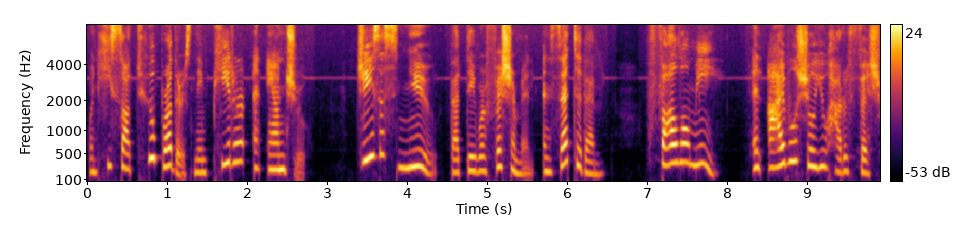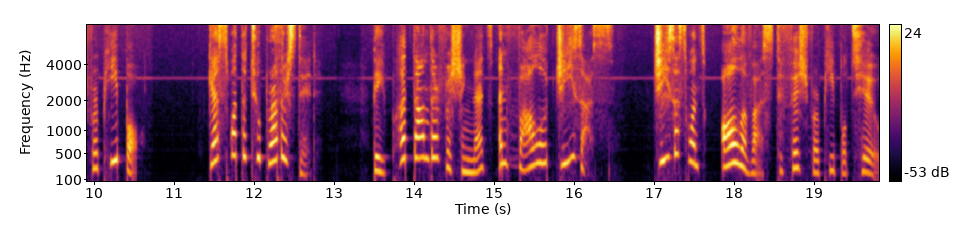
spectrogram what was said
when he saw two brothers named Peter and Andrew. Jesus knew that they were fishermen and said to them, Follow me, and I will show you how to fish for people. Guess what the two brothers did? They put down their fishing nets and followed Jesus. Jesus wants all of us to fish for people too.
